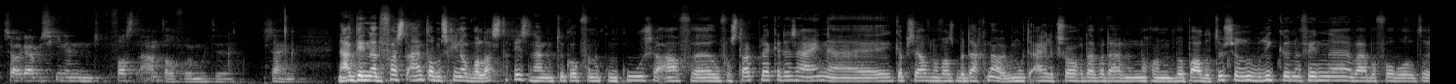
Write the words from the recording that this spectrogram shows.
Zou daar misschien een vast aantal voor moeten zijn? Nou, ik denk dat het vast aantal misschien ook wel lastig is. Dat hangt natuurlijk ook van de concoursen af eh, hoeveel startplekken er zijn. Eh, ik heb zelf nog wel eens bedacht, nou, we moeten eigenlijk zorgen dat we daar nog een bepaalde tussenrubriek kunnen vinden. Waar bijvoorbeeld eh,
